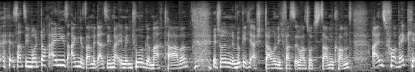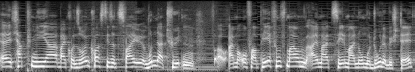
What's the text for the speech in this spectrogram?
es hat sich wohl doch einiges angesammelt, als ich mal Inventur gemacht habe. Ist schon wirklich erstaunlich, was immer so zusammenkommt. Eins vorweg, äh, ich habe mir bei Konsolenkost diese zwei Wundertüten einmal OVP 5 mal und einmal 10 mal nur Module bestellt.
